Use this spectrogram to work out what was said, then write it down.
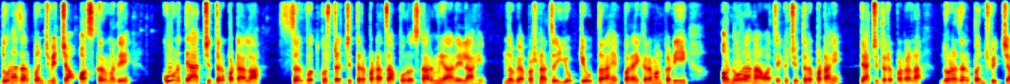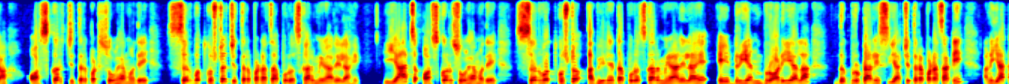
दोन हजार पंचवीसच्या ऑस्करमध्ये कोणत्या चित्रपटाला सर्वोत्कृष्ट चित्रपटाचा पुरस्कार मिळालेला आहे. नवव्या प्रश्नाचं योग्य उत्तर आहे. पर्याय क्रमांक डी अनोरा नावाचा एक चित्रपट आहे. त्या चित्रपटाला दोन हजार पंचवीसच्या ऑस्कर चित्रपट सोहळ्यामध्ये सर्वोत्कृष्ट चित्रपटाचा पुरस्कार मिळालेला आहे. याच ऑस्कर सोहळ्यामध्ये सर्वोत्कृष्ट अभिनेता पुरस्कार मिळालेला आहे एड्रियन ब्रॉडी याला द ब्रुटालिस या चित्रपटासाठी. आणि याच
